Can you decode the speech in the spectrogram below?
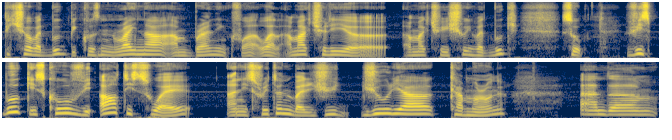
picture of that book because right now I'm branding for, well I'm actually uh, I'm actually showing that book. So this book is called The Artist's Way and it's written by Ju- Julia Cameron. And um,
